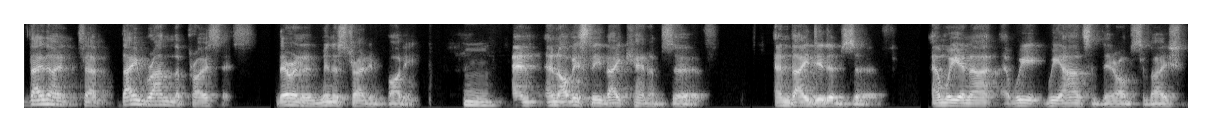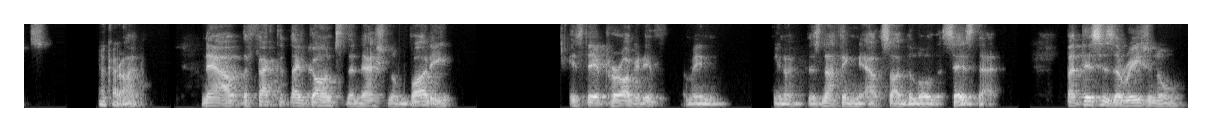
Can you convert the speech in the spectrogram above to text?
they don't. Um, they run the process. They're an administrative body, Hmm. and and obviously they can observe, and they did observe, and we are we we answered their observations. Okay. right? Now, the fact that they've gone to the national body is their prerogative. I mean, you know, there's nothing outside the law that says that. But this is a regional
